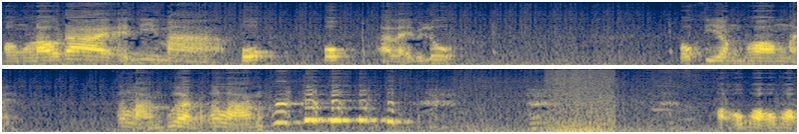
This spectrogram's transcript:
ของเราได้ไอ้นี่มาพกพกอะไรไม่รู้พกสีทองทองๆหน่อยข้างหลังเพื่อนข้างหลัง เผาเผาเผา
